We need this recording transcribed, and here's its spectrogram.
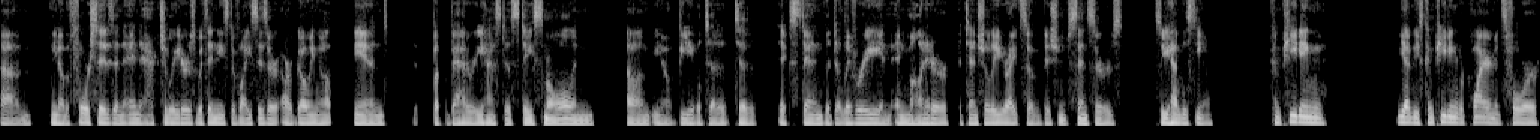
um, you know, the forces and, and actuators within these devices are, are going up and, but the battery has to stay small and, um, you know, be able to, to extend the delivery and, and monitor potentially, right? So vision sensors. So you have this, you know, competing, you have these competing requirements for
